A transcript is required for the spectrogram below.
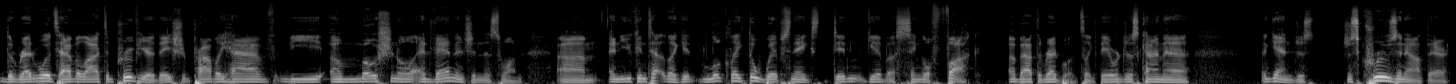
the Redwoods have a lot to prove here. They should probably have the emotional advantage in this one. Um, and you can tell, like, it looked like the Whip Snakes didn't give a single fuck about the Redwoods. Like, they were just kind of, again, just just cruising out there,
